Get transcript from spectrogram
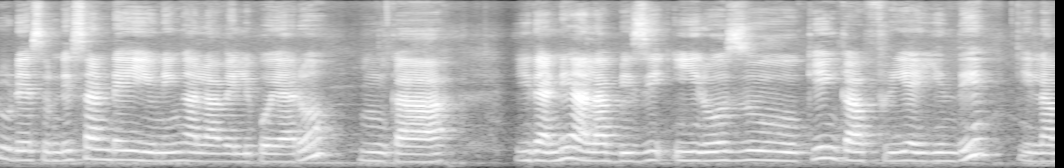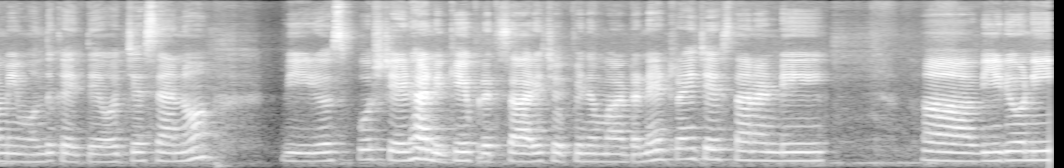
టూ డేస్ ఉండి సండే ఈవినింగ్ అలా వెళ్ళిపోయారు. ఇంకా ఇదండి అలా బిజీ. ఈ రోజుకి ఇంకా ఫ్రీ అయ్యింది. ఇలా మీ ముందుకైతే వచ్చేసాను. వీడియోస్ పోస్ట్ చేయడానికి ప్రతిసారి చెప్పిన మాటనే ట్రై చేస్తానండి. వీడియోని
